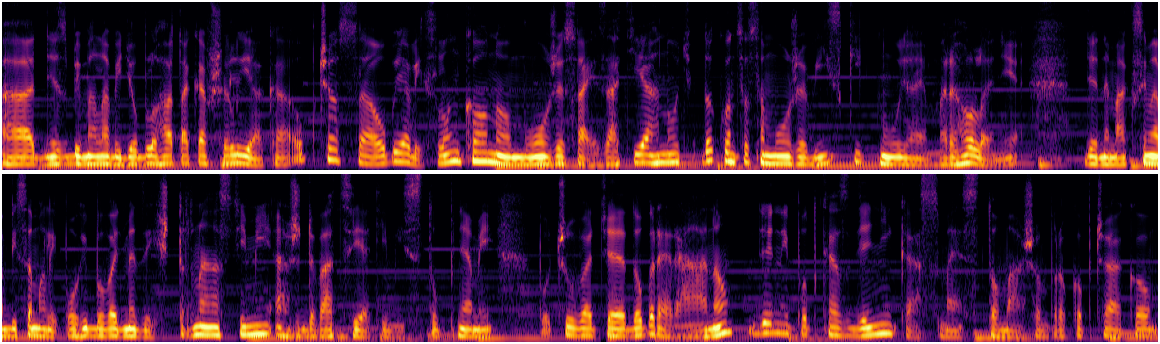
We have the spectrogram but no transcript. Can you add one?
a dnes by mala byť obloha taká všelijaká. Občas sa objaví slnko, no môže sa aj zatiahnuť, dokonca sa môže vyskytnúť aj mrholenie. Denné maxima by sa mali pohybovať medzi 14 až 20 stupňami. Počúvate Dobré ráno? Denný podcast denníka Sme s Tomášom Prokopčákom.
